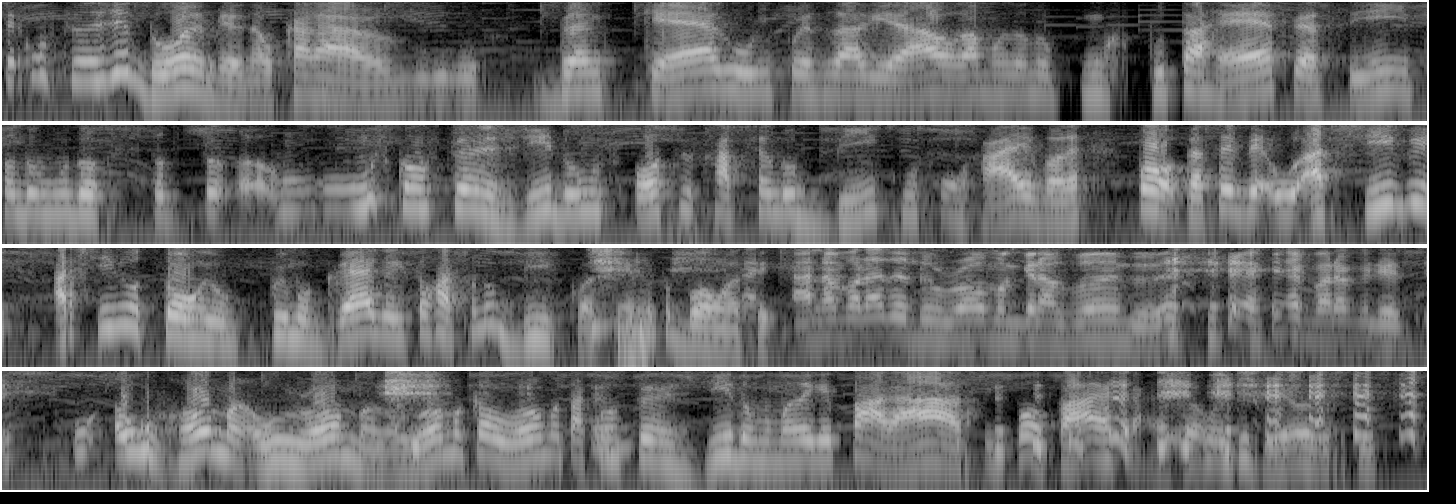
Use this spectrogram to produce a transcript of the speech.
ser constrangedor mesmo, né, o cara, o, branquero empresarial lá mandando um puta rap assim, e todo mundo, todo, todo, uns constrangidos, uns outros rachando o bico, uns com raiva, né? Pô, pra você ver, a Chive, a Chive, o Tom e o primo Greg estão rachando o bico, assim, é muito bom, assim. A namorada do Roman gravando, é maravilhoso. O, o Roman, o Roman, o Roman que é o Roman tá constrangido, mandando ele parar, assim, pô, para, cara, pelo amor de Deus, assim.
